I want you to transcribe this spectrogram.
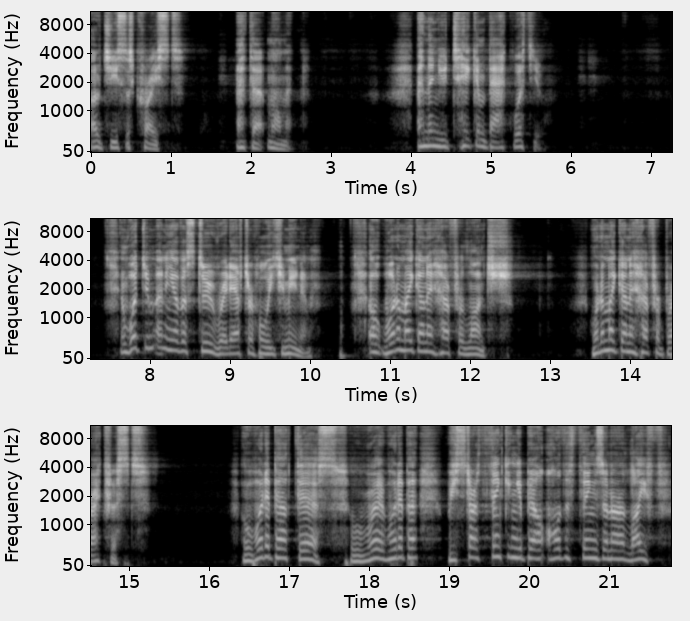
of Jesus Christ at that moment. And then you take him back with you. And what do many of us do right after Holy Communion? Oh, what am I going to have for lunch? What am I going to have for breakfast? Oh, what about this? What, what about, we start thinking about all the things in our life.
